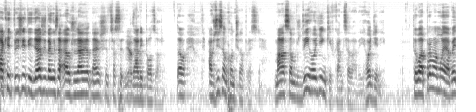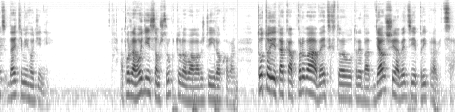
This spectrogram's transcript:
a keď prišli tí ďalší, tak už sa a už na, na, na, dali pozor. To, a vždy som končila presne. Mala som vždy hodinky v kancelárii, hodiny. To bola prvá moja vec, dajte mi hodiny. A podľa hodín som štrukturovala vždy rokovanie. Toto je taká prvá vec, ktorú treba. Ďalšia vec je pripraviť sa.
